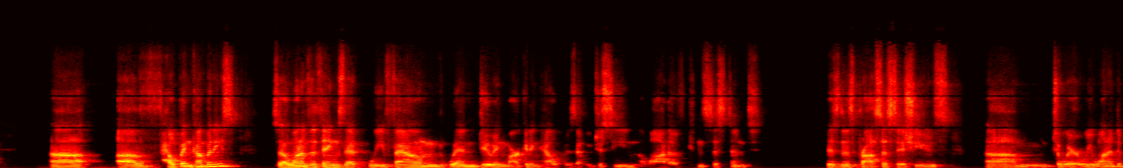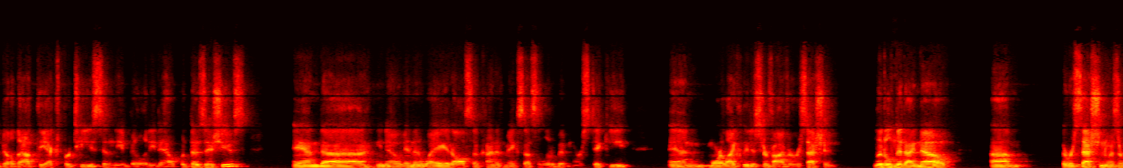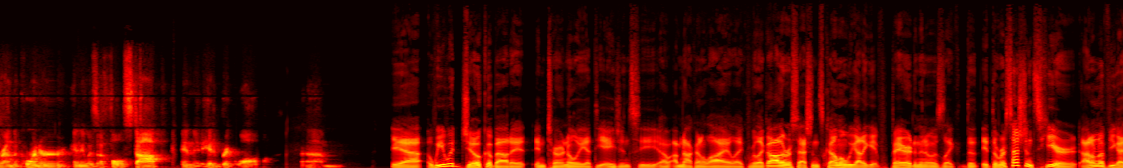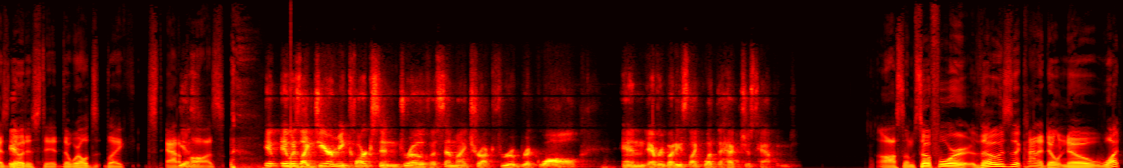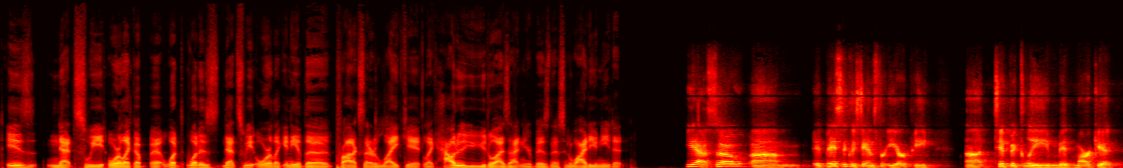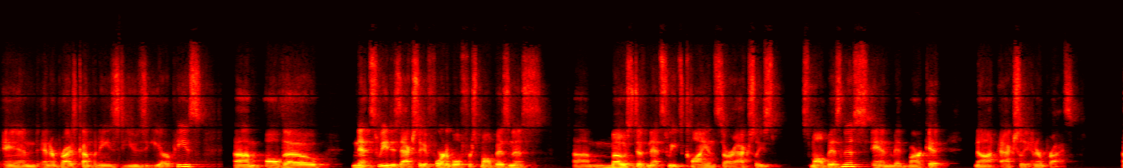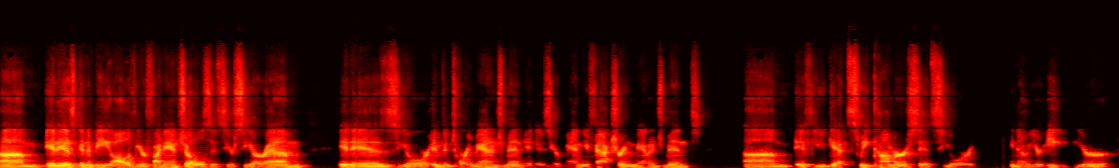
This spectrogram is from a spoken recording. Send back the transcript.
uh, of helping companies. So one of the things that we found when doing marketing help is that we've just seen a lot of consistent business process issues um, to where we wanted to build out the expertise and the ability to help with those issues. And uh, you know, in a way, it also kind of makes us a little bit more sticky and more likely to survive a recession little did I know, um, the recession was around the corner and it was a full stop and it hit a brick wall. Um, yeah, we would joke about it internally at the agency. I'm not gonna lie. Like we're like, oh, the recession's coming. We got to get prepared. And then it was like the it, the recession's here. I don't know if you guys it, noticed it. The world's like at a yes. pause. it, it was like Jeremy Clarkson drove a semi truck through a brick wall, and everybody's like, "What the heck just happened?" Awesome. So for those that kind of don't know, what is NetSuite or like a uh, what what is NetSuite or like any of the products that are like it? Like how do you utilize that in your business and why do you need it? Yeah, so um, it basically stands for ERP. Uh, typically, mid market and enterprise companies use ERPs, um, although NetSuite is actually affordable for small business. Um, most of NetSuite's clients are actually s- small business and mid market not actually enterprise. Um, it is going to be all of your financials, it's your CRM, it is your inventory management, it is your manufacturing management. Um, if you get SuiteCommerce, it's your, you know, your e your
